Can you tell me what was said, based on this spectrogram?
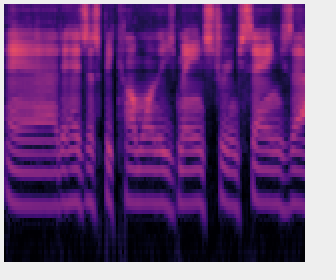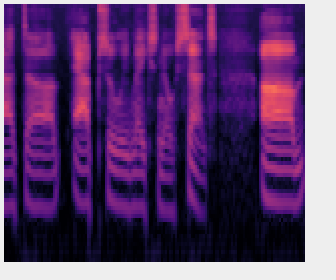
and it has just become one of these mainstream sayings that uh, absolutely makes no sense. Um,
